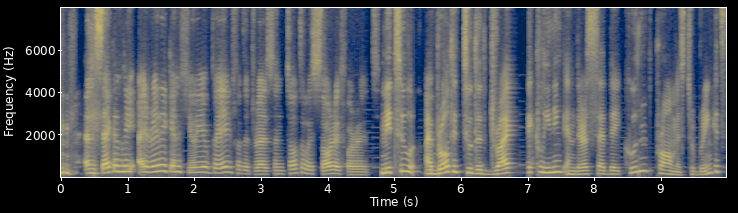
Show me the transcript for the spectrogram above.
And, and, secondly, I really can feel you paying for the dress and totally sorry for it. Me too. I brought it to the dry cleaning and they said they couldn't promise to bring its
